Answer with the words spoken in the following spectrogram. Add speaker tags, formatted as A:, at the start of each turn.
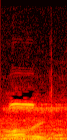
A: Ollie.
